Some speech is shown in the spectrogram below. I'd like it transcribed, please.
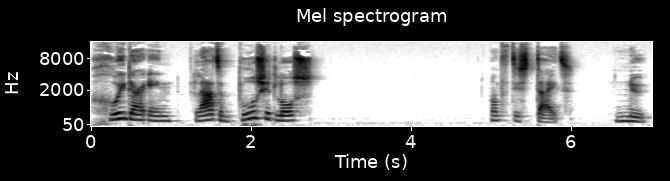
Groei daarin. Laat de bullshit los. Want het is tijd. Nu.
